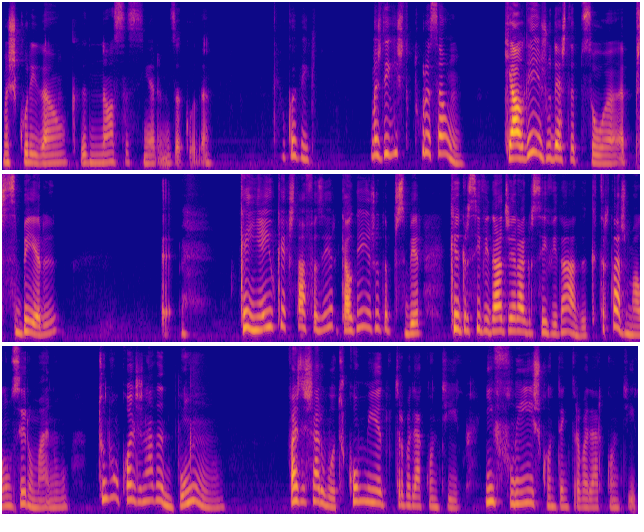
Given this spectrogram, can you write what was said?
uma escuridão que Nossa Senhora nos acuda. É o que eu digo. Mas digo isto de coração: que alguém ajude esta pessoa a perceber eh, quem é e o que é que está a fazer, que alguém ajude a perceber que agressividade gera agressividade, que tratares mal um ser humano, tu não colhes nada de bom. Vais deixar o outro com medo de trabalhar contigo, infeliz quando tem que trabalhar contigo,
